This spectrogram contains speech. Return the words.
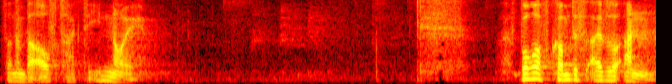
sondern beauftragte ihn neu. Worauf kommt es also an?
